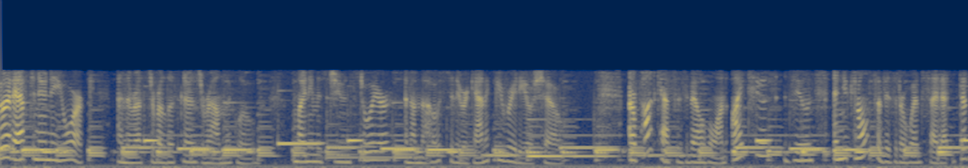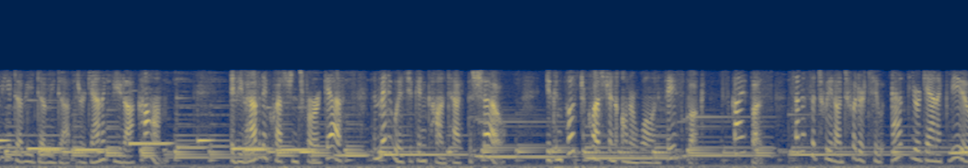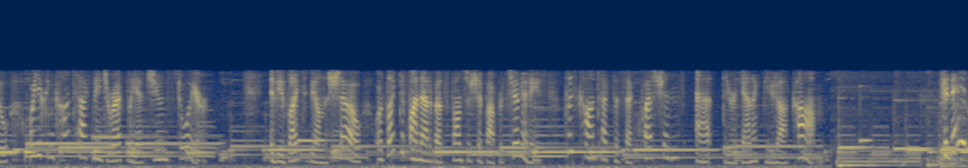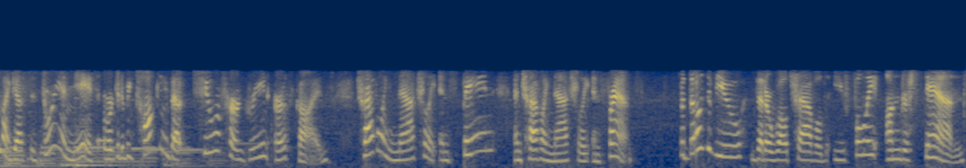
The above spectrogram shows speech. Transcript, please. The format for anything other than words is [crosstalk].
Good afternoon, New York, and the rest of our listeners around the globe. My name is June Stoyer, and I'm the host of the Organic View Radio Show. Our podcast is available on iTunes, Zune, and you can also visit our website at www.theorganicview.com. If you have any questions for our guests, there are many ways you can contact the show. You can post a question on our wall on Facebook, Skype us, send us a tweet on Twitter to at the Organic View, or you can contact me directly at June Stoyer. If you'd like to be on the show or would like to find out about sponsorship opportunities, please contact us at questions at theorganicview.com. Today, my guest is Dorian Yates, and we're going to be talking about two of her Green Earth guides traveling naturally in Spain and traveling naturally in France. For those of you that are well traveled, you fully understand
